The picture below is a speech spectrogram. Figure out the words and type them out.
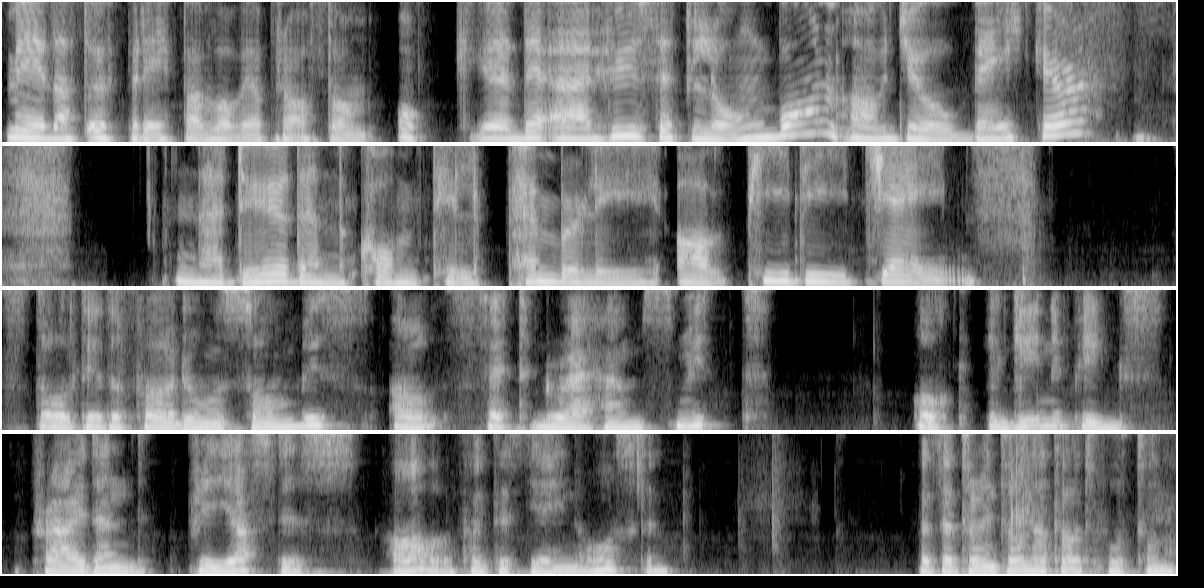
med att upprepa vad vi har pratat om. Och eh, det är Huset Longbourn av Joe Baker. När döden kom till Pemberley av P.D. James. Stolthet och fördom och zombies av Seth Graham Smith och Guinea Pigs Pride and Free Justice av faktiskt Jane Austen. Fast jag tror inte hon har tagit fotona.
